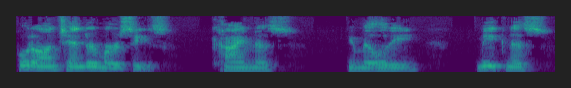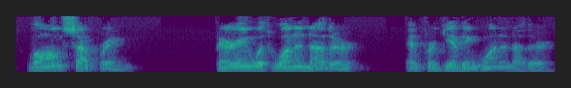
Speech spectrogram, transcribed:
put on tender mercies, kindness, humility, meekness, long suffering, bearing with one another, and forgiving one another,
